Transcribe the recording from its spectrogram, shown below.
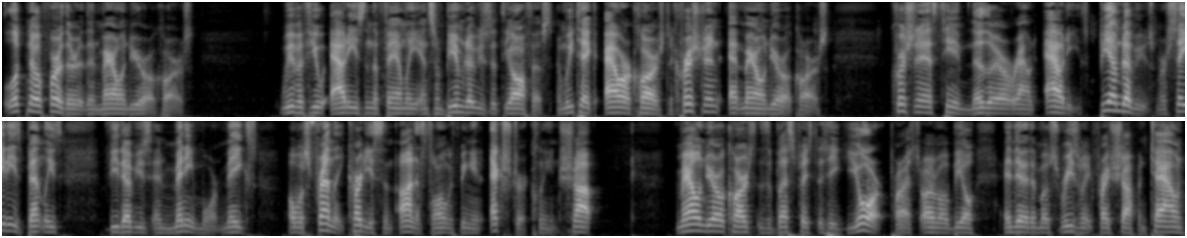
look no further than Maryland Euro Cars. We have a few Audis in the family and some BMWs at the office, and we take our cars to Christian at Maryland Euro Cars. Christian and his team know they're around Audis, BMWs, Mercedes, Bentleys, VWs, and many more makes. Always friendly, courteous, and honest, along with being an extra clean shop. Maryland Euro Cars is the best place to take your prized automobile, and they're the most reasonably priced shop in town.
